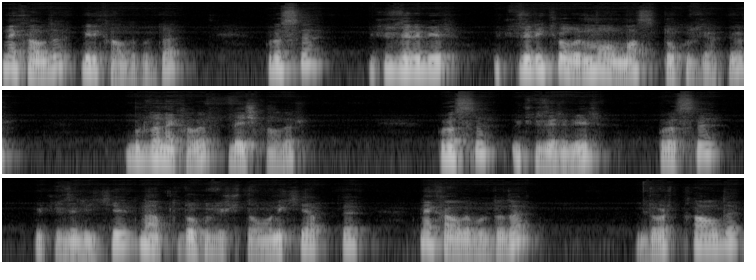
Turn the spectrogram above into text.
Ne kaldı? 1 kaldı burada. Burası 3 üzeri 1. 3 üzeri 2 olur mu? Olmaz. 9 yapıyor. Burada ne kalır? 5 kalır. Burası 3 üzeri 1. Burası 3 üzeri 2. Ne yaptı? 9 3'te 12 yaptı. Ne kaldı burada da? 4 kaldı.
